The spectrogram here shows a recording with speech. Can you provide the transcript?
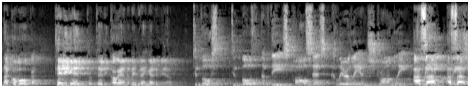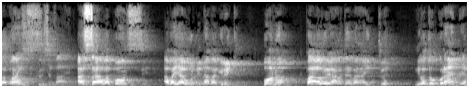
nakoboka teri gento teri kogenda n'ebirengeri byabo To both, to both of these, Paul says clearly and strongly, Asa- we Christ crucified. Abayahudi n'abagiriki bono pawulo yagotebanga intwe nigo tukurandia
